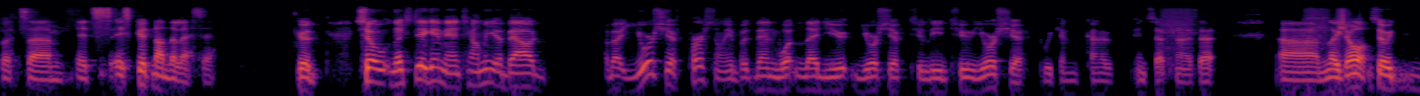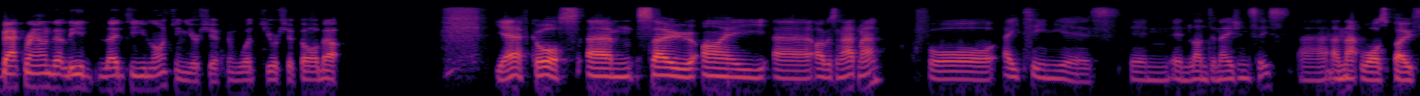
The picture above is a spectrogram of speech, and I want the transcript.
but um, it's it's good nonetheless here. Good. So let's dig in, man. Tell me about about your shift personally, but then what led you your shift to lead to your shift? We can kind of inceptionize that. Um, like sure. so background that lead led to you launching your shift and what's your shift all about? Yeah, of course. Um, so I uh, I was an ad man for 18 years in in London agencies, uh, mm-hmm. and that was both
